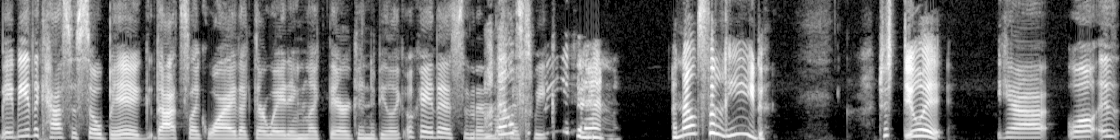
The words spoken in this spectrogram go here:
maybe the cast is so big that's like why like they're waiting like they're going to be like okay this and then like, next the week. then. Announce the lead. Just do it. Yeah. Well, is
